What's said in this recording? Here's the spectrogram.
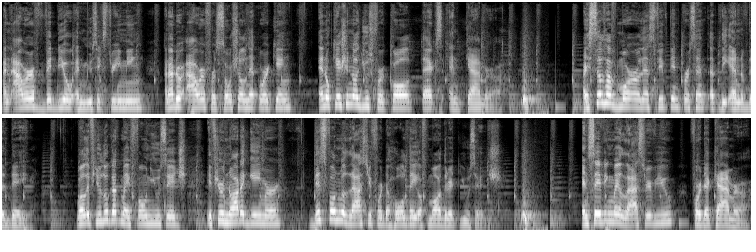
an hour of video and music streaming, another hour for social networking, and occasional use for call, text, and camera. I still have more or less 15% at the end of the day. Well, if you look at my phone usage, if you're not a gamer, this phone will last you for the whole day of moderate usage. And saving my last review for the camera.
